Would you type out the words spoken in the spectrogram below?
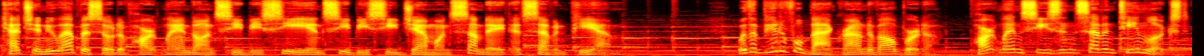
Catch a new episode of Heartland on CBC and CBC Gem on Sunday at 7 p.m. With a beautiful background of Alberta, Heartland Season 17 looks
